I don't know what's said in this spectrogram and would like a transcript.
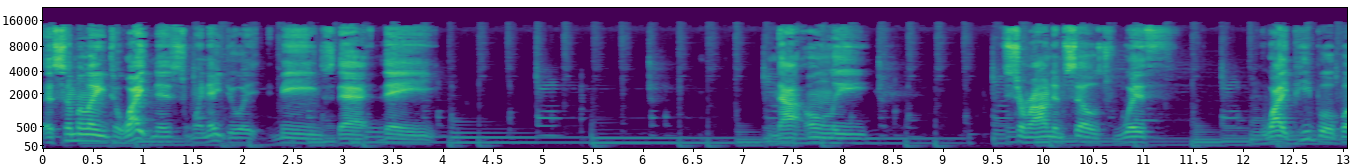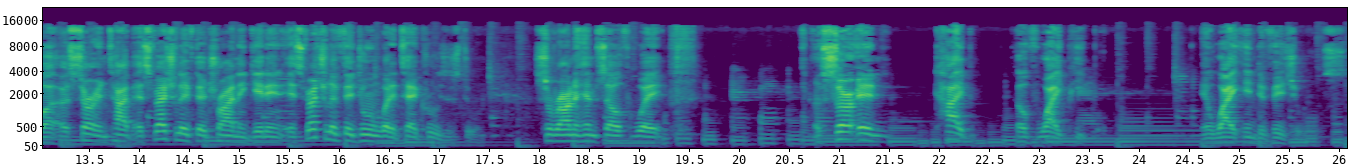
assimilating to whiteness when they do it means that they not only surround themselves with white people, but a certain type, especially if they're trying to get in, especially if they're doing what a Ted Cruz is doing, surrounding himself with a certain type of white people and white individuals.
